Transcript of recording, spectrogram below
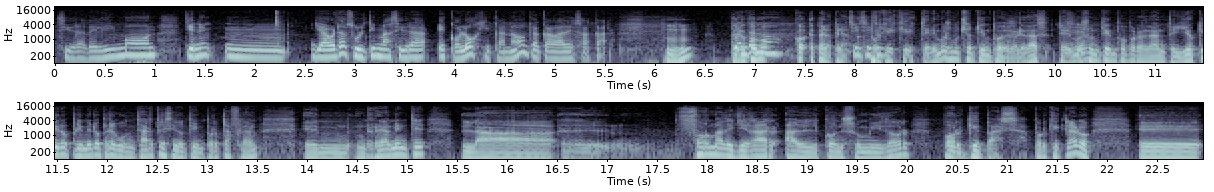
sidra de limón, tienen... Mm, y ahora su última sidra ecológica, ¿no? Que acaba de sacar. Pero como, espera, espera, porque tenemos mucho tiempo, de verdad, tenemos un tiempo por delante. Yo quiero primero preguntarte, si no te importa, Fran, em, realmente la eh, forma de llegar al consumidor, ¿por qué pasa? Porque claro, eh,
